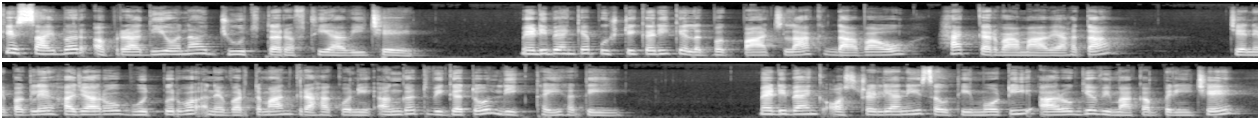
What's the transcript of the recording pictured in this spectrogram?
કે સાયબર અપરાધીઓના જૂથ તરફથી આવી છે. મેડીબેન્કે પુષ્ટિ કરી કે લગભગ પાંચ લાખ દાવાઓ હેક કરવામાં આવ્યા હતા, જેને પગલે હજારો ભૂતપૂર્વ અને વર્તમાન ગ્રાહકોની અંગત વિગતો લીક થઈ હતી. મેડીબેન્ક ઓસ્ટ્રેલિયાની સૌથી મોટી આરોગ્ય વીમા કંપની છે,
